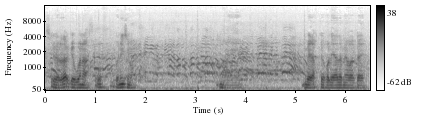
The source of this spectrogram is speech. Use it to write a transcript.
Sí, ¿verdad? Qué buena. Uf, buenísima. Verás qué goleada me va a caer.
